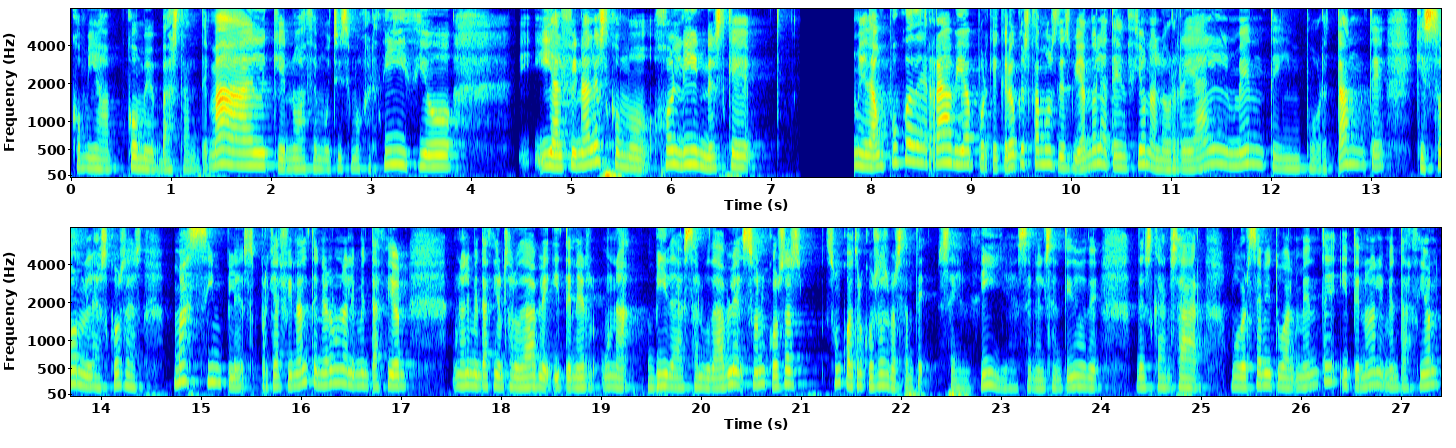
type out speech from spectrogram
comía, come bastante mal, que no hace muchísimo ejercicio, y al final es como, jolín, es que me da un poco de rabia porque creo que estamos desviando la atención a lo realmente importante, que son las cosas más simples, porque al final tener una alimentación, una alimentación saludable y tener una vida saludable son cosas, son cuatro cosas bastante sencillas en el sentido de descansar, moverse habitualmente y tener una alimentación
